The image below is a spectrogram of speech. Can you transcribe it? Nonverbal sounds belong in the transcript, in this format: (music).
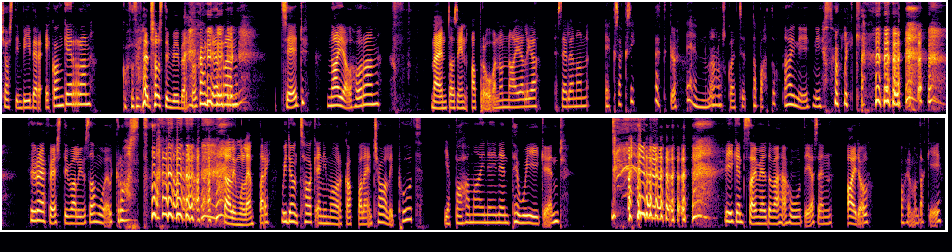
Justin Bieber ekan kerran, kohta tulee (laughs) Justin Bieber tokan kerran, (laughs) Zed, Niall Horan, Mä en tosin approuvannut Nialia Selenan eksäksi. etkö? En, mä en usko, että se tapahtui. Ai niin, niin se olikin. (laughs) Fyre-festivaalin Samuel Crost. (laughs) Tämä oli mun lemppari. We Don't Talk Anymore kappaleen Charlie Puth ja pahamaineinen The Weeknd. (laughs) Weekend sai meiltä vähän huutia sen Idol-ohjelman takia.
